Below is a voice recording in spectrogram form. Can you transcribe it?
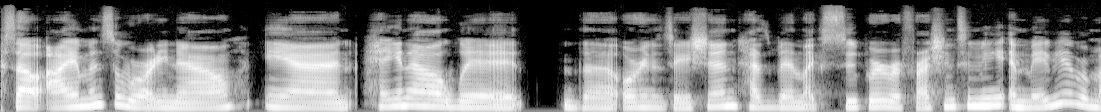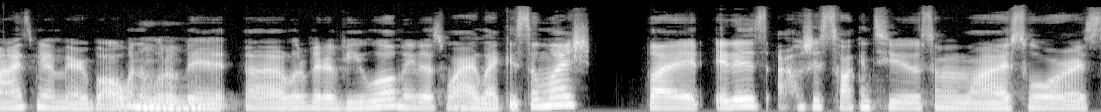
so I am in sorority now and hanging out with the organization has been like super refreshing to me. And maybe it reminds me of Mary Baldwin a little Mhm. bit, uh, a little bit of VWIL Maybe that's why I like it so much. But it is, I was just talking to some of my sorors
